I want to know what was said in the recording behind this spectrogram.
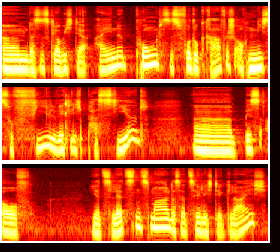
Ähm, das ist, glaube ich, der eine Punkt. Es ist fotografisch auch nicht so viel wirklich passiert, äh, bis auf jetzt letztens mal, das erzähle ich dir gleich.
